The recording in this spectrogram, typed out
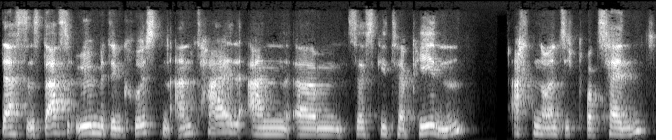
das ist das Öl mit dem größten Anteil an ähm, Sesquiterpenen, 98 Prozent.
